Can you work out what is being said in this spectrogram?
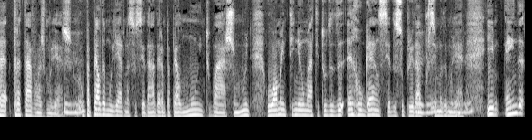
uh, tratavam as mulheres. Uhum. O papel da mulher na sociedade era um papel muito baixo, muito... o homem tinha uma atitude de arrogância, de superioridade por cima da mulher. E ainda,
